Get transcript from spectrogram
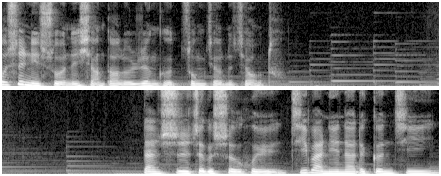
或是你所能想到的任何宗教的教徒。但是，这个社会几百年来的根基，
